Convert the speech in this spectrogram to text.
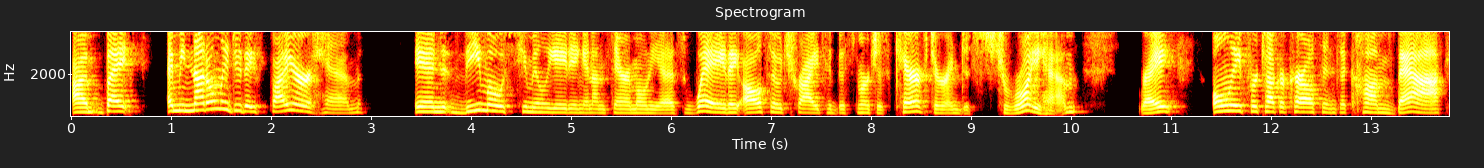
Um, but I mean, not only do they fire him in the most humiliating and unceremonious way, they also try to besmirch his character and destroy him, right? Only for Tucker Carlson to come back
